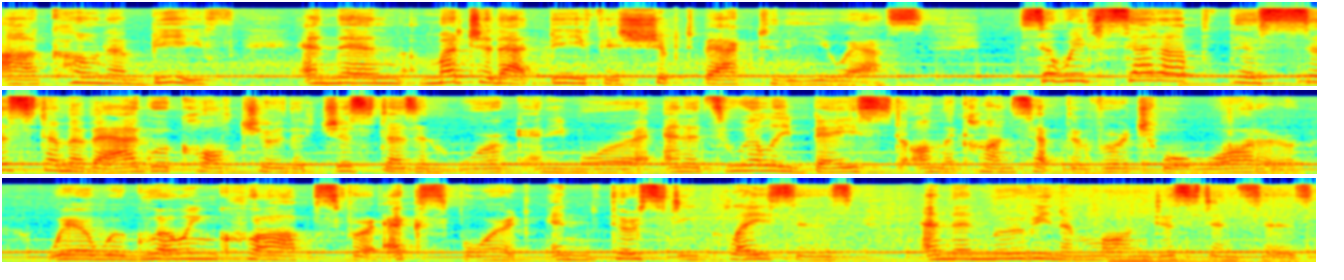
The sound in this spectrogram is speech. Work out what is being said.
uh, Kobe beef, and then much of that beef is shipped back to the U.S. So we've set up this system of agriculture that just doesn't work anymore, and it's really based on the concept of virtual water, where we're growing crops for export in thirsty places and then moving them long distances,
